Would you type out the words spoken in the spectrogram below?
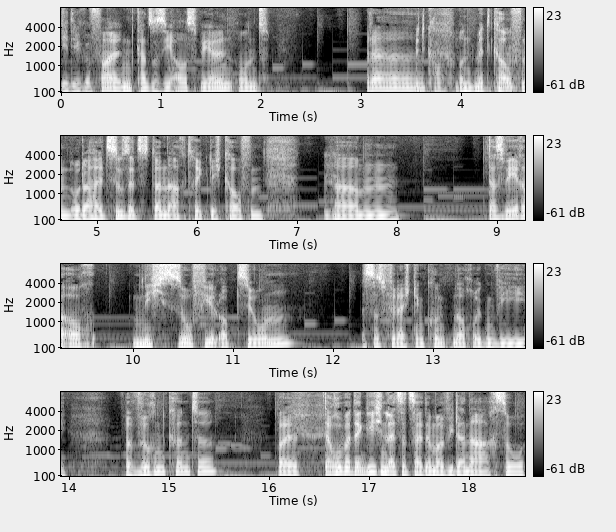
die dir gefallen, kannst du sie auswählen und mitkaufen. Und mitkaufen oder halt zusätzlich dann nachträglich kaufen. Mhm. Ähm, das wäre auch nicht so viel Optionen, dass das vielleicht den Kunden auch irgendwie verwirren könnte. Weil darüber denke ich in letzter Zeit immer wieder nach. So,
